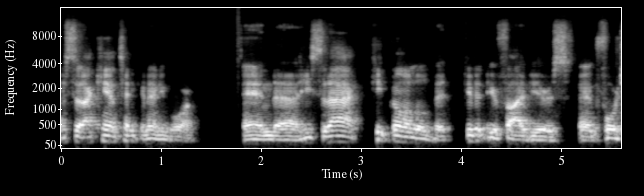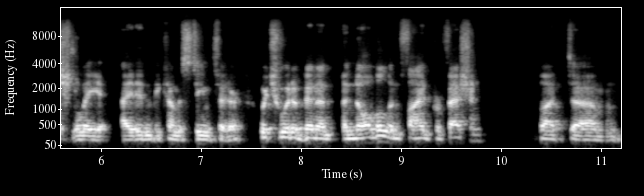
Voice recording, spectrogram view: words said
I said, I can't take it anymore. And uh, he said, ah, keep going a little bit, give it your five years. And fortunately, I didn't become a steam fitter, which would have been a, a noble and fine profession. But um,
